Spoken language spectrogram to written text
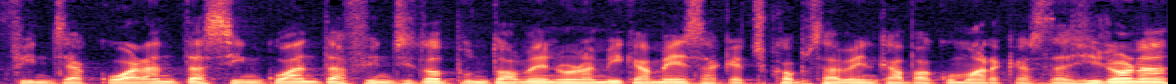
fins a 40, 50, fins i tot puntualment una mica més aquests cops de vent cap a comarques de Girona,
